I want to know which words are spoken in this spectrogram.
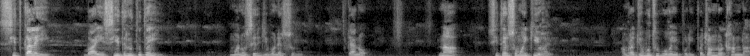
শীতকালেই বা এই শীত ঋতুতেই মানুষের জীবনের শুরু। কেন? না, শীতের সময় কি হয়? আমরা জুবুথুবু হয়ে পড়ি, প্রচণ্ড ঠান্ডা,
